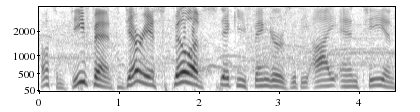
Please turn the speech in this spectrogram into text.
How about some defense? Darius Phillips, sticky fingers with the INT and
